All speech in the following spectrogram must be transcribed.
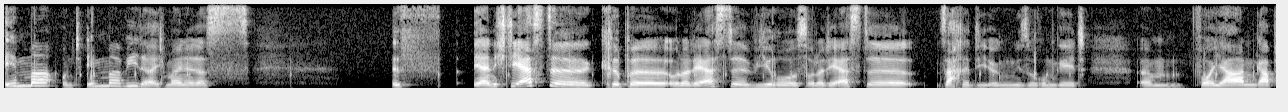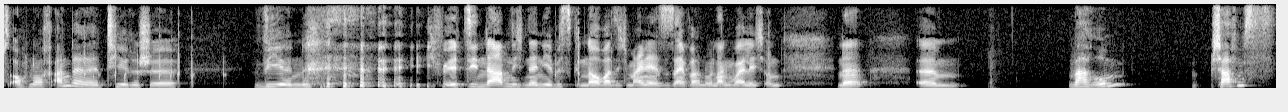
Immer und immer wieder. Ich meine, das ist ja nicht die erste Grippe oder der erste Virus oder die erste Sache, die irgendwie so rumgeht. Ähm, vor Jahren gab es auch noch andere tierische Viren. ich will jetzt die Namen nicht nennen, ihr wisst genau, was ich meine. Es ist einfach nur langweilig und, ne? Ähm, warum schaffen es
